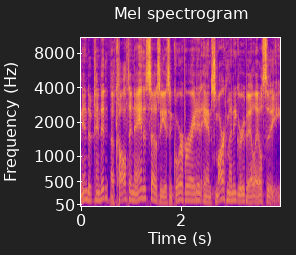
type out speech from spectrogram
an independent of Calton and Associates Incorporated and Smart Money Group LLC.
